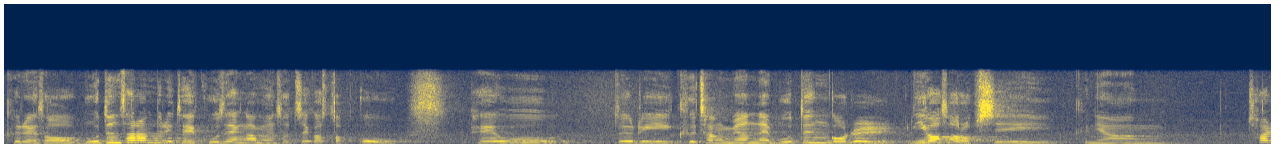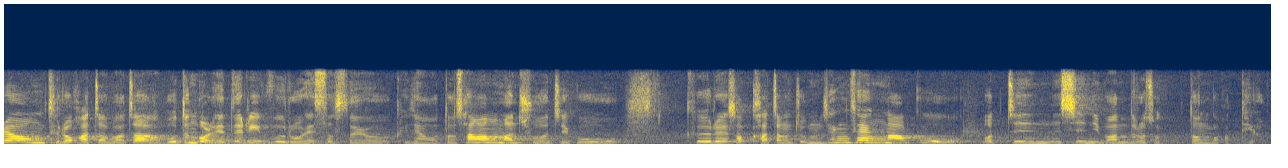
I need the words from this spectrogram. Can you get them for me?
그래서 모든 사람들이 되게 고생하면서 찍었었고 배우들이 그 장면의 모든 거를 리허설 없이 그냥 촬영 들어가자마자 모든 걸 애드립으로 했었어요. 그냥 어떤 상황만 주어지고 그래서 가장 좀 생생하고 멋진 씬이 만들어졌던 것 같아요.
